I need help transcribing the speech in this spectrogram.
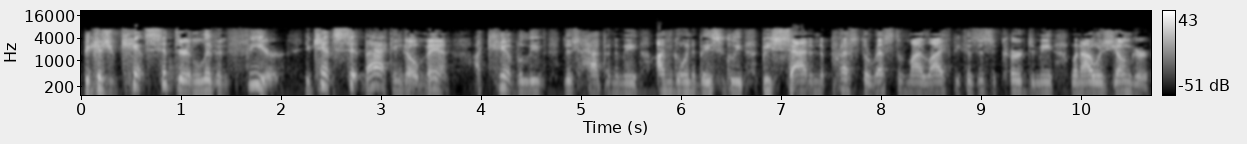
Because you can't sit there and live in fear. You can't sit back and go, man, I can't believe this happened to me. I'm going to basically be sad and depressed the rest of my life because this occurred to me when I was younger.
